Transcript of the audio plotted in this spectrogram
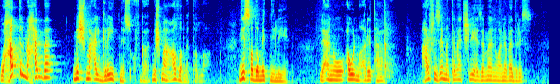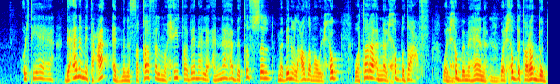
وحط المحبة مش مع ال greatness of God مش مع عظمة الله. دي صدمتني ليه؟ لأنه أول ما قريتها ما أعرفش إزاي ما انتبهتش ليها زمان وأنا بدرس. قلت ياه ده أنا متعقد من الثقافة المحيطة بنا لأنها بتفصل ما بين العظمة والحب وترى أن الحب ضعف والحب مهانة والحب تردد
